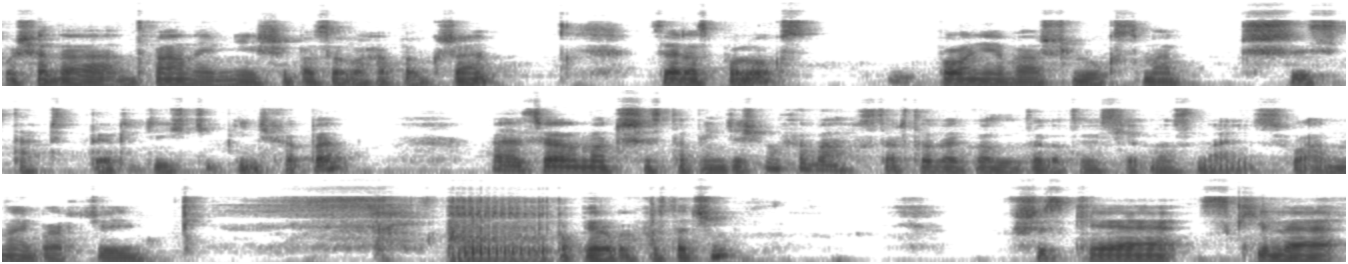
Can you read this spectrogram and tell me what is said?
posiada dwa najmniejsze bazowe HP w grze. Zaraz po Lux, ponieważ Lux ma 345 HP, a Ezreal ma 350 chyba startowego, dlatego to jest jedna z najsła, najbardziej papierowych postaci wszystkie skille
